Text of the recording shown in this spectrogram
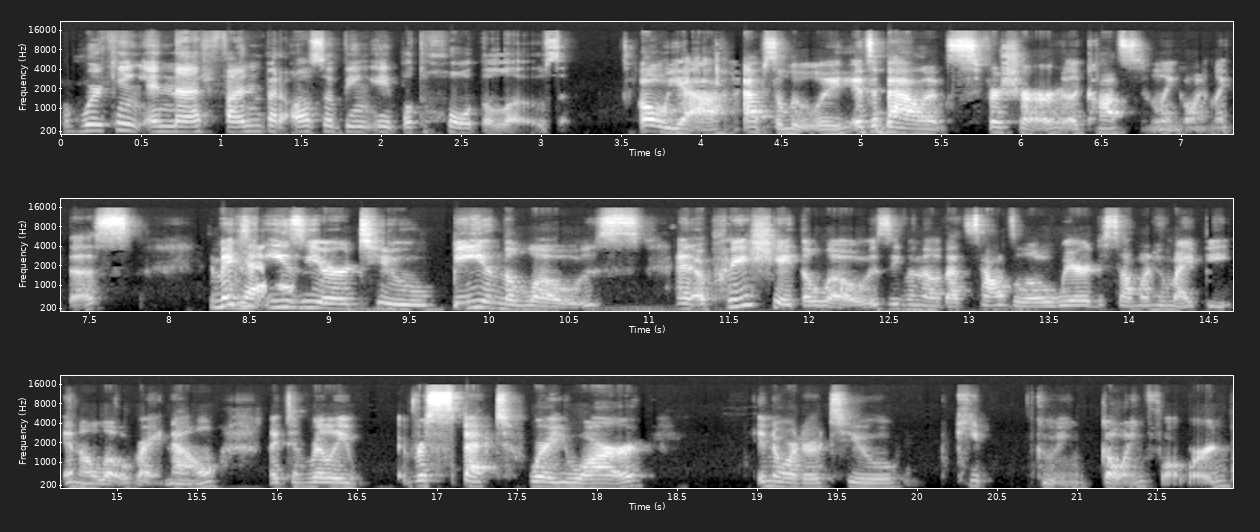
working in that fun, but also being able to hold the lows. Oh yeah, absolutely. It's a balance for sure. Like constantly going like this. It makes yeah. it easier to be in the lows and appreciate the lows, even though that sounds a little weird to someone who might be in a low right now. Like to really respect where you are in order to keep going going forward.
